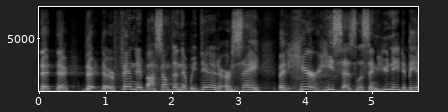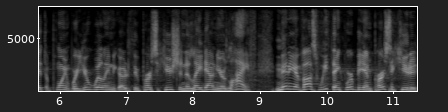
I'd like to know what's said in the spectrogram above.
that they're, they're, they're, offended by something that we did or say. But here he says, listen, you need to be at the point where you're willing to go through persecution to lay down your life. Many of us, we think we're being persecuted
